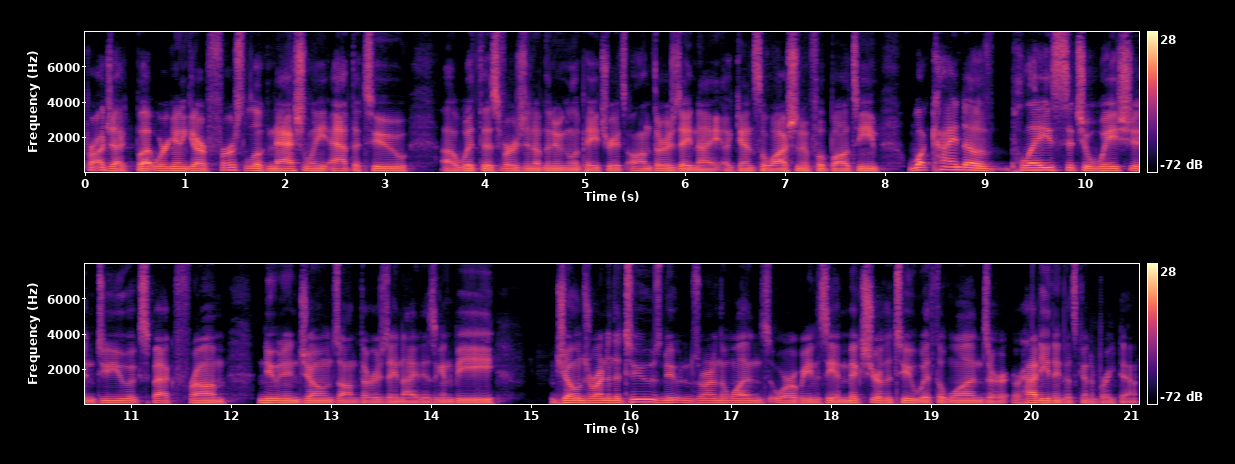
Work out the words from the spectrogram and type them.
project. But we're going to get our first look nationally at the two uh, with this version of the New England Patriots on Thursday night against the Washington football team. What kind of play situation do you expect from Newton and Jones on Thursday night? Is it going to be Jones running the twos, Newton's running the ones, or are we going to see a mixture of the two with the ones, or, or how do you think that's going to break down?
